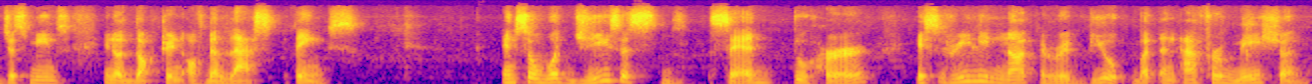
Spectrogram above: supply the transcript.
just means, you know, doctrine of the last things. And so what Jesus said to her is really not a rebuke, but an affirmation.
